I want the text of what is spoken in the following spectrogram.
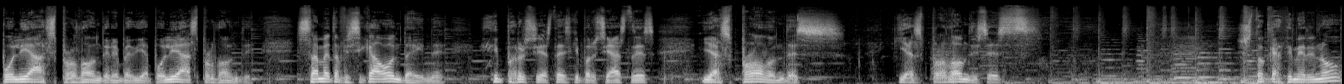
πολύ άσπρο δόντι, ρε παιδιά. Πολύ άσπρο δόντι σαν μεταφυσικά όντα είναι οι παρουσιαστές και οι παρουσιάστρες, οι ασπρόδοντες και οι ασπροδόντισες. Στο καθημερινό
